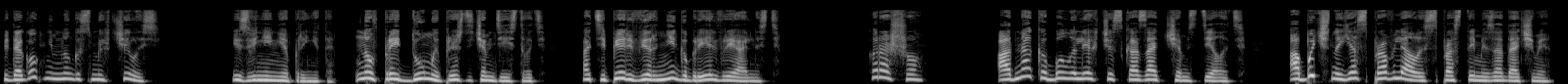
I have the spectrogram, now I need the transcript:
Педагог немного смягчилась. Извинения приняты. Но впредь думай, прежде чем действовать. А теперь верни Габриэль в реальность. Хорошо. Однако было легче сказать, чем сделать. Обычно я справлялась с простыми задачами.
